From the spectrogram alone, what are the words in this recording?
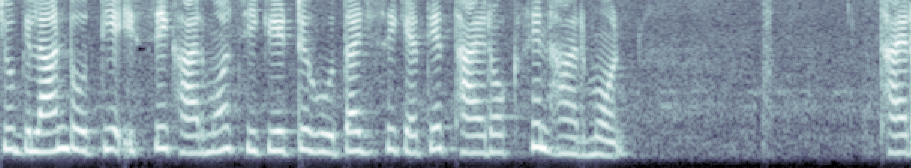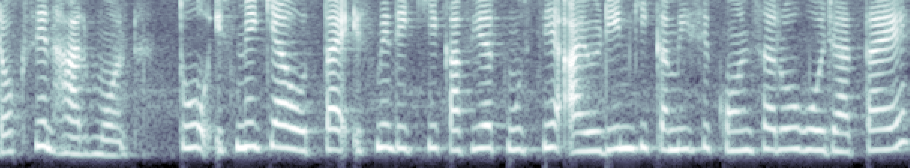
जो ग्लैंड होती है, इससे एक हार्मोन सीक्रेट होता है, जिसे कहते हैं थायरोक्सिन हार्मोन थायरोक्सिन हार्मोन। तो इसमें क्या होता है? इसमें देखिए, काफ़ी बार पूछते हैं, आयोडीन की कमी से कौन सा रोग हो जाता है?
